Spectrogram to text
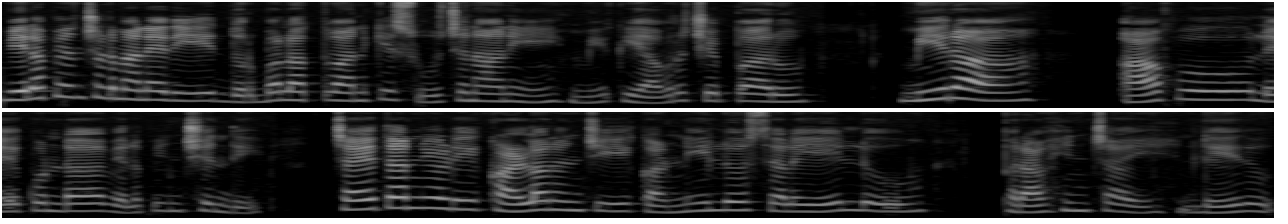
విలపించడం అనేది దుర్బలత్వానికి సూచన అని మీకు ఎవరు చెప్పారు? మీరా ఆపు లేకుండా విలపించింది. చైతన్యుడి కళ్ళ నుంచి కన్నీళ్ళు సెలయేళ్ళు ప్రవహించాయి. లేదు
